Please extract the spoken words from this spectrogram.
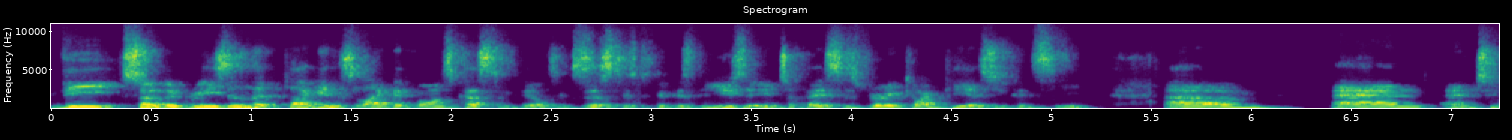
the so the reason that plugins like advanced custom fields exist is because the user interface is very clunky, as you can see. Um, and and to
